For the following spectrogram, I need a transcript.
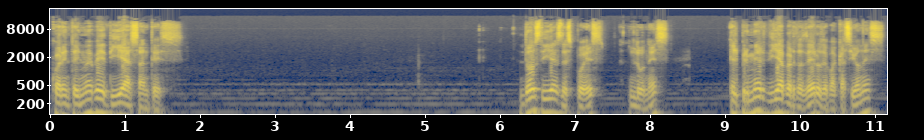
49 días antes. Dos días después, lunes, el primer día verdadero de vacaciones,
